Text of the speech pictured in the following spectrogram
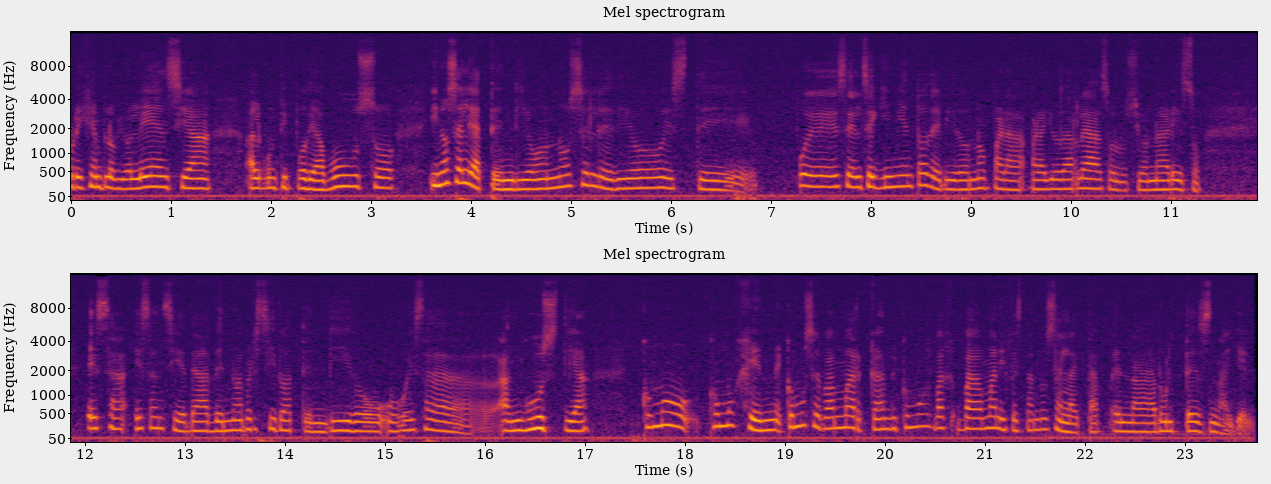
por ejemplo violencia algún tipo de abuso y no se le atendió no se le dio este pues el seguimiento debido no para para ayudarle a solucionar eso esa, esa ansiedad de no haber sido atendido o esa angustia, ¿cómo, cómo, cómo se va marcando y cómo va, va, manifestándose en la, etapa, en la adultez, Nayeli?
